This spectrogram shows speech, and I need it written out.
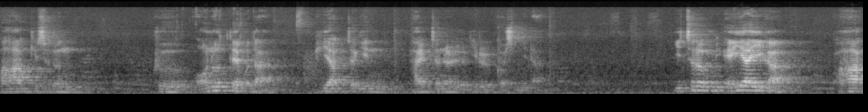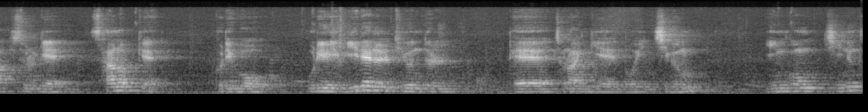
과학기술은 그 어느 때보다 비약적인 발전을 이룰 것입니다. 이처럼 AI가 과학기술계, 산업계 그리고 우리의 미래를 뒤흔들 대전환기에 놓인 지금 인공지능,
